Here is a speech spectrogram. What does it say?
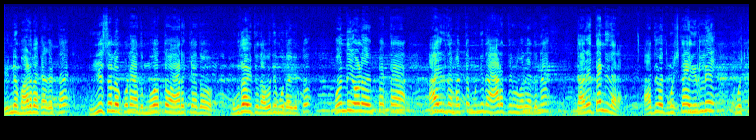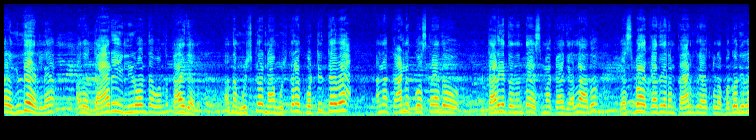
ರಿನ್ಯೂ ಮಾಡಬೇಕಾಗುತ್ತೆ. ಈ ಸಲ ಕೂಡ ಅದು ಮೂವತ್ತು, ಆರಕ್ಕೆ ಅದು ಮುಗಿದೋಗಿತ್ತು ಅವಧಿ ಮುಗಿದೋಗಿತ್ತು ಒಂದು ಏಳು ಇಪ್ಪತ್ತ ಆಗಿರಿಂದ ಮತ್ತೆ ಮುಂದಿನ ಆರು ತಿಂಗಳವರೆಗೆ ಅದನ್ನು ಜಾರಿ ತಂದಿದ್ದಾರೆ. ಅದು ಇವತ್ತು ಮುಷ್ಕರ ಇರಲಿ, ಮುಷ್ಕರ ಇಲ್ಲದೇ ಇರಲಿ, ಅದು ಜಾರಿ ಇಲ್ಲಿರುವಂಥ ಒಂದು ಕಾಯ್ದೆ ಅದು. ಅದನ್ನ ಮುಷ್ಕರ, ನಾವು ಮುಷ್ಕರ ಕೊಟ್ಟಿದ್ದೇವೆ ಅನ್ನೋ ಕಾರಣಕ್ಕೋಸ್ಕರ ಅದು ಜಾರಿಗೆ ತಂದಂಥ ಎಸ್ಮಾ ಕಾಯ್ದೆ. ಅಲ್ಲ ಅದು ಎಸ್ಮಾ ಖಾತೆಗೆ ನಮ್ಮ ಕಾರ್ಮಿಕರು ಯಾವ್ದು ಕೂಡ ಬಗ್ಗೋದಿಲ್ಲ.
